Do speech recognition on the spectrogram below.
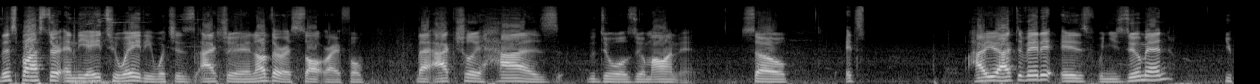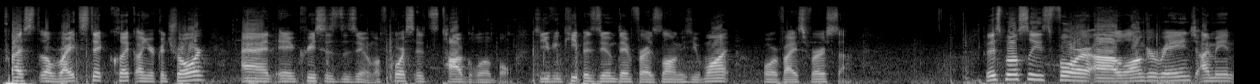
this blaster and the A280 which is actually another assault rifle that actually has the dual zoom on it. So it's how you activate it is when you zoom in, you press the right stick click on your controller and it increases the zoom. Of course, it's toggleable, so you can keep it zoomed in for as long as you want or vice versa. This mostly is for uh, longer range. I mean,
